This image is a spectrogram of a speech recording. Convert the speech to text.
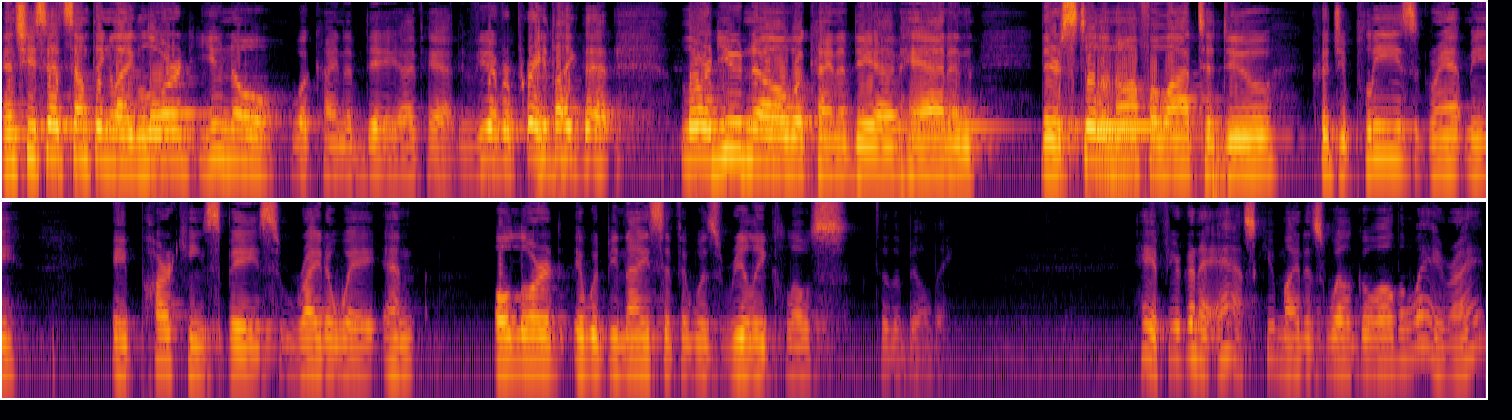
And she said something like, Lord, you know what kind of day I've had. Have you ever prayed like that? Lord, you know what kind of day I've had, and there's still an awful lot to do. Could you please grant me a parking space right away? And, oh Lord, it would be nice if it was really close to the building. Hey, if you're going to ask, you might as well go all the way, right?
